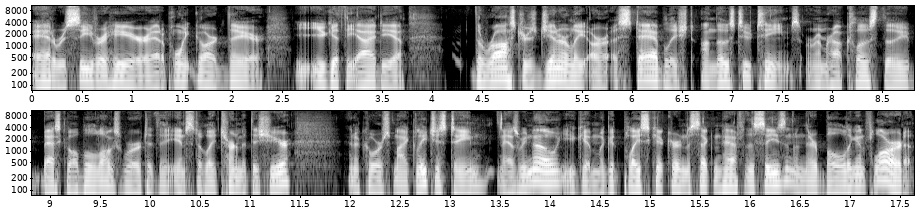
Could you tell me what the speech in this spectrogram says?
add a receiver here, add a point guard there. you get the idea the rosters generally are established on those two teams. Remember how close the basketball Bulldogs were to the NCAA tournament this year? And of course, Mike Leach's team, as we know, you give them a good place kicker in the second half of the season, and they're bowling in Florida.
